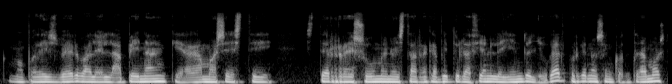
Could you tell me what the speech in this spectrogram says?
Como podéis ver, vale la pena que hagamos este, este resumen o esta recapitulación leyendo el Yugat, porque nos encontramos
